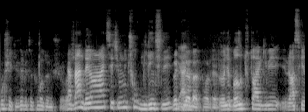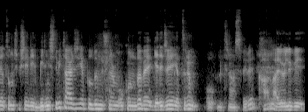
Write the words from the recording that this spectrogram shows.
bu şekilde bir takıma dönüşüyorlar. ya ben Delon Wright seçimini çok bilinçli ve yani Kleber pardon. Ee, öyle balık tutar gibi rastgele atılmış bir şey değil. Bilinçli bir tercih yapıldığını düşünüyorum o konuda ve geleceğe yatırım o bir transferi. Carlisle öyle bir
